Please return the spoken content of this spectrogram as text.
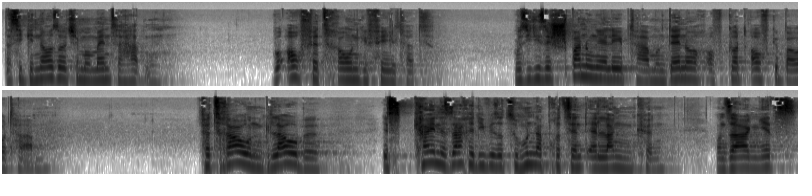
dass sie genau solche Momente hatten, wo auch Vertrauen gefehlt hat, wo sie diese Spannung erlebt haben und dennoch auf Gott aufgebaut haben. Vertrauen, Glaube ist keine Sache, die wir so zu 100 Prozent erlangen können und sagen, jetzt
